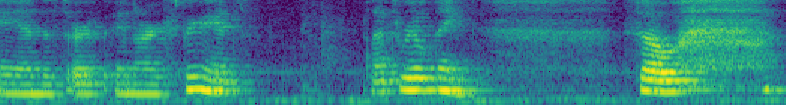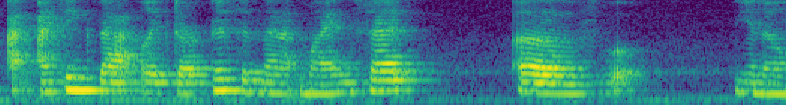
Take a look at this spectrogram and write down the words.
and this earth and our experience. That's a real thing. So I, I think that like darkness and that mindset of you know,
